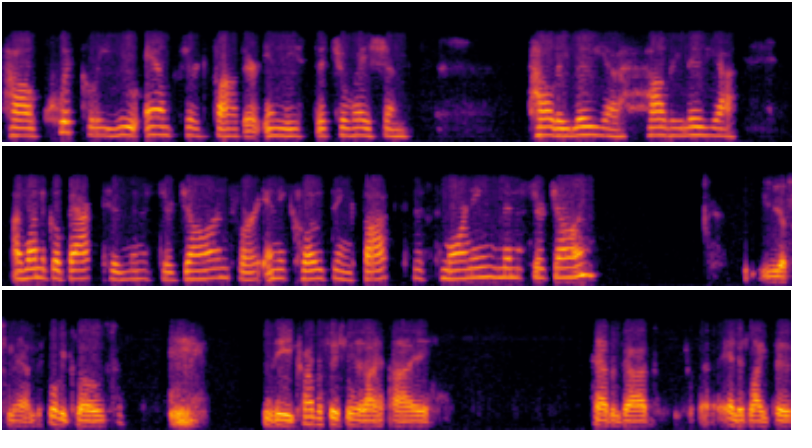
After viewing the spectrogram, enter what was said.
how quickly you answered, Father, in these situations. Hallelujah. Hallelujah. I want to go back to Minister John for any closing thoughts this morning, Minister John. Yes, ma'am. Before we close, the conversation that I, I have with uh, God ended like this.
